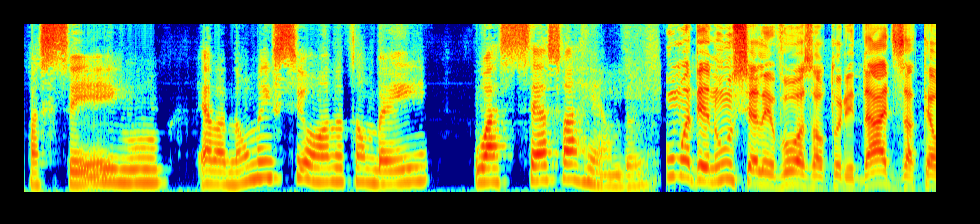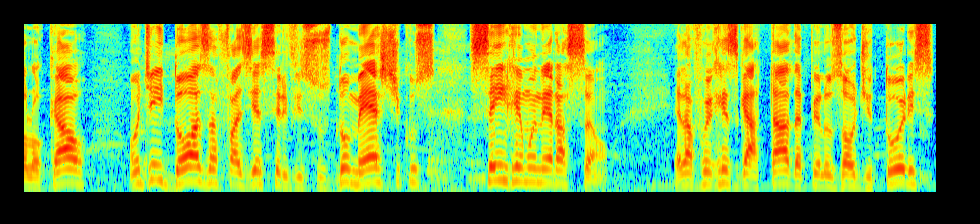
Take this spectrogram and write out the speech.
passeio, ela não menciona também o acesso à renda. Uma denúncia levou as autoridades até o local onde a idosa fazia serviços domésticos sem remuneração. Ela foi resgatada pelos auditores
